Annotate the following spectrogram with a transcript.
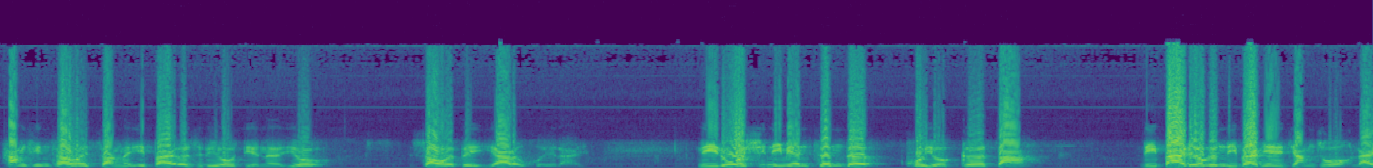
行情才会涨了一百二十六点呢，又稍微被压了回来。你如果心里面真的会有疙瘩。礼拜六跟礼拜天的讲座来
